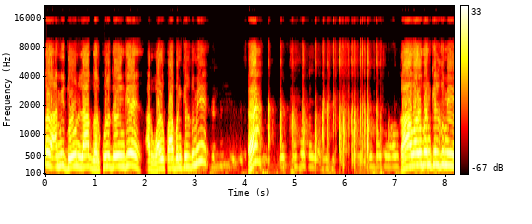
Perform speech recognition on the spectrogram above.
तर आम्ही दोन लाख घरकुल देंगे. अरे वाळू का बंद केलं तुम्ही? हा? का वाळू बंद केलं तुम्ही?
